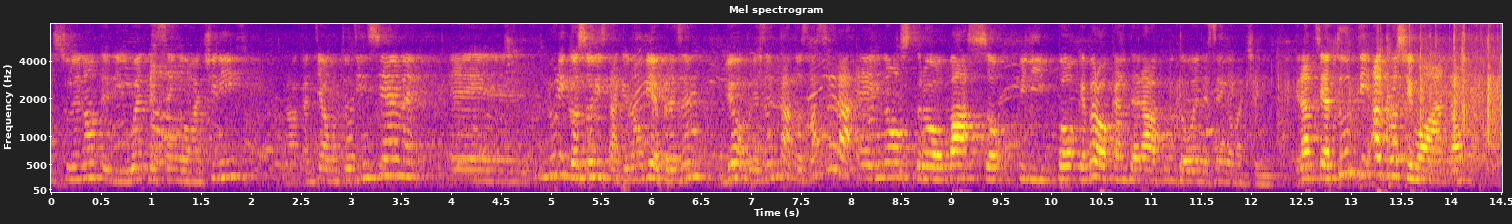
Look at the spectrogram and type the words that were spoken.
sulle note di Wende Sengo Macini, la cantiamo tutti insieme. L'unico solista che non vi, vi, ho presentato stasera è il nostro basso Filippo, che però canterà appunto Wende Sengo Macini. Grazie a tutti, al prossimo anno.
